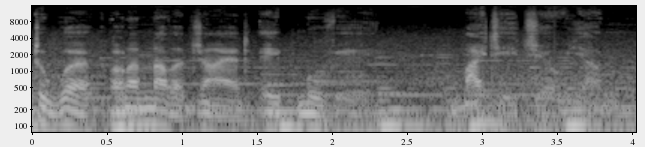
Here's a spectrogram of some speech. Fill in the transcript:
to work on another giant ape movie, Mighty Joe Young.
